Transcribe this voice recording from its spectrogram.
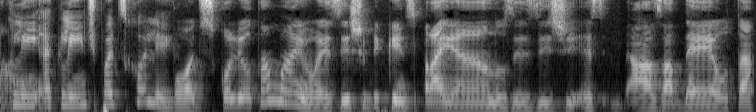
não. cli- a cliente pode escolher. Pode escolher o tamanho. Existe biquínis praianos, existe asa delta,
